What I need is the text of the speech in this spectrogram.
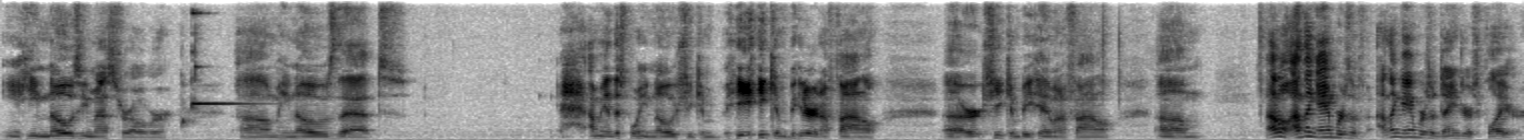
he he knows he messed her over. Um, he knows that. I mean, at this point, he knows she can he, he can beat her in a final, uh, or she can beat him in a final. Um, I don't. I think Amber's a. I think Amber's a dangerous player.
